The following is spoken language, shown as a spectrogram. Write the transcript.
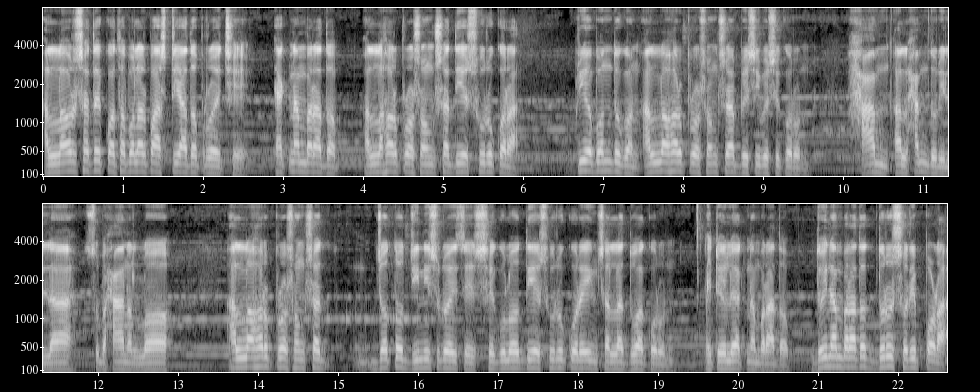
আল্লাহর সাথে কথা বলার পাঁচটি আদব রয়েছে। এক নাম্বার আদব, আল্লাহর প্রশংসা দিয়ে শুরু করা। প্রিয় বন্ধুগণ, আল্লাহর প্রশংসা বেশি বেশি করুন। হাম, আলহামদুলিল্লাহ সুবহান আল্লাহ আল্লাহর প্রশংসা যত জিনিস রয়েছে সেগুলো দিয়ে শুরু করে ইনশাল্লাহ দোয়া করুন। এটি হলো এক নম্বর আদব। দুই নম্বর আদব, দুরুদ শরীফ পড়া।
